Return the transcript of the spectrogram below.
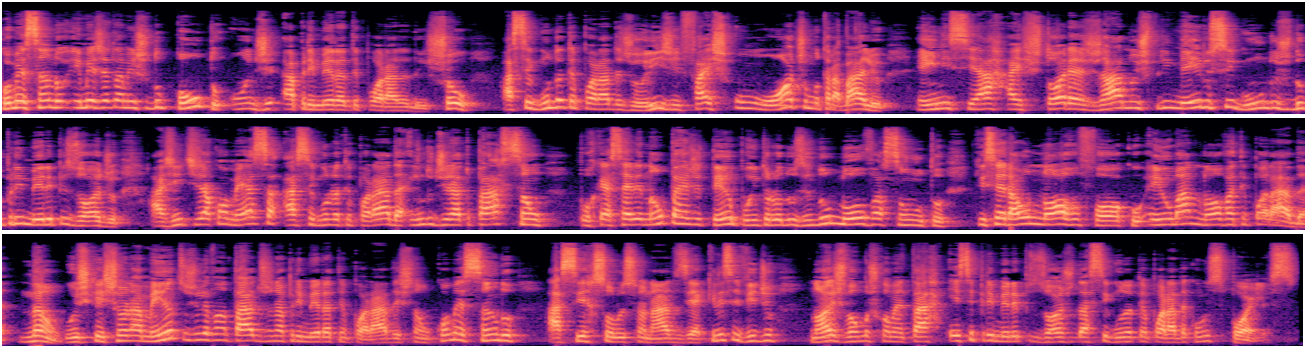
Começando imediatamente do ponto onde a primeira temporada deixou, a segunda temporada de Origem faz um ótimo trabalho em iniciar a história já nos primeiros segundos do primeiro episódio. A gente já começa a segunda temporada indo direto para ação, porque a série não perde tempo introduzindo um novo assunto, que será o um novo foco em uma nova temporada. Não, os questionamentos levantados na primeira temporada estão começando a ser solucionados e aqui nesse vídeo nós vamos comentar esse primeiro episódio da segunda temporada com spoilers.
